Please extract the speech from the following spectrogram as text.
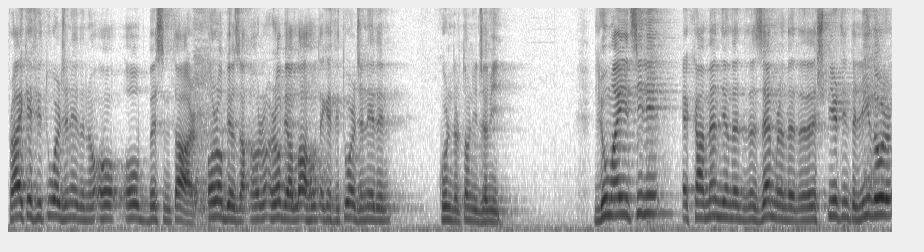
Pra e ke fituar xhenetin o o besimtar, o robi Allahut e ke fituar xhenetin kur ndërton një xhami. Lum ai i cili e ka mendjen dhe, dhe zemrën dhe, dhe, dhe shpirtin të lidhur,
